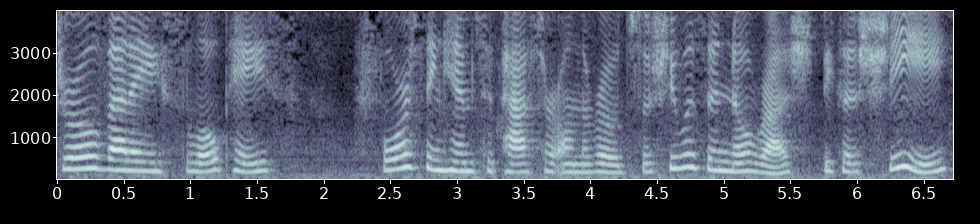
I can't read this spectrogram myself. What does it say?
drove at a slow pace, forcing him to pass her on the road. So she was in no rush because she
